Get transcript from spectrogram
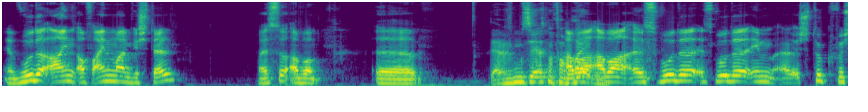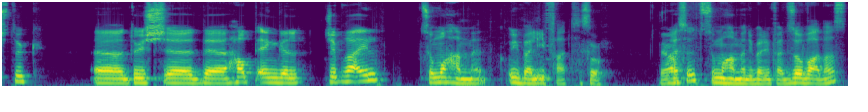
Er wurde ein, auf einmal gestellt, weißt du, aber, äh, Der muss sich erstmal verbreiten. aber, aber es wurde, es wurde im, äh, Stück für Stück äh, durch äh, der Hauptengel Jibrail zu Mohammed überliefert. so. Ja. Weißt du, zu Mohammed überliefert. So war das.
